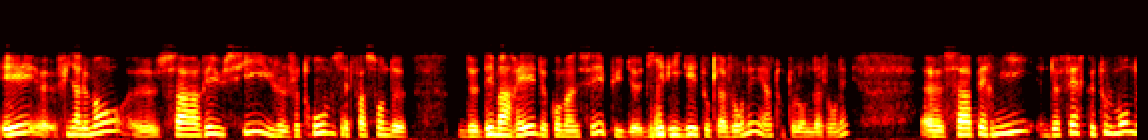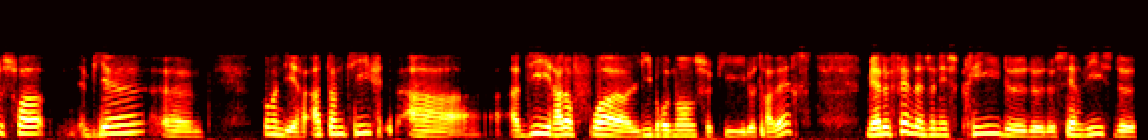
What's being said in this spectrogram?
et finalement, ça a réussi, je, je trouve, cette façon de, de démarrer, de commencer, puis d'irriguer toute la journée, hein, tout au long de la journée, euh, ça a permis de faire que tout le monde soit bien, euh, comment dire, attentif à, dire à la fois librement ce qui le traverse, mais à le faire dans un esprit de, service de,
